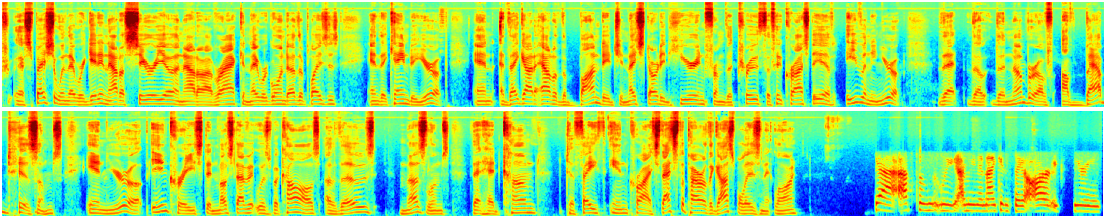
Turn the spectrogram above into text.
tr- especially when they were getting out of Syria and out of Iraq, and they were going to other places, and they came to Europe, and they got out of the bondage, and they started hearing from the truth of who Christ is, even in Europe that the the number of, of baptisms in Europe increased, and most of it was because of those Muslims that had come to faith in Christ. That's the power of the gospel, isn't it, Lauren? Yeah, absolutely. I mean, and I can say our experience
